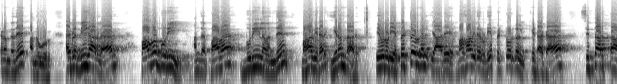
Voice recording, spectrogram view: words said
பிறந்தது அந்த ஊர். அதே போல பீகார்ல பவபுரி அந்த பவபுரியில வந்து மகாவீரர் இறந்தாரு. இவருடைய பெற்றோர்கள் யாரு? மகாவீரருடைய பெற்றோர்கள் கேட்டாக்க சித்தார்த்தா.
